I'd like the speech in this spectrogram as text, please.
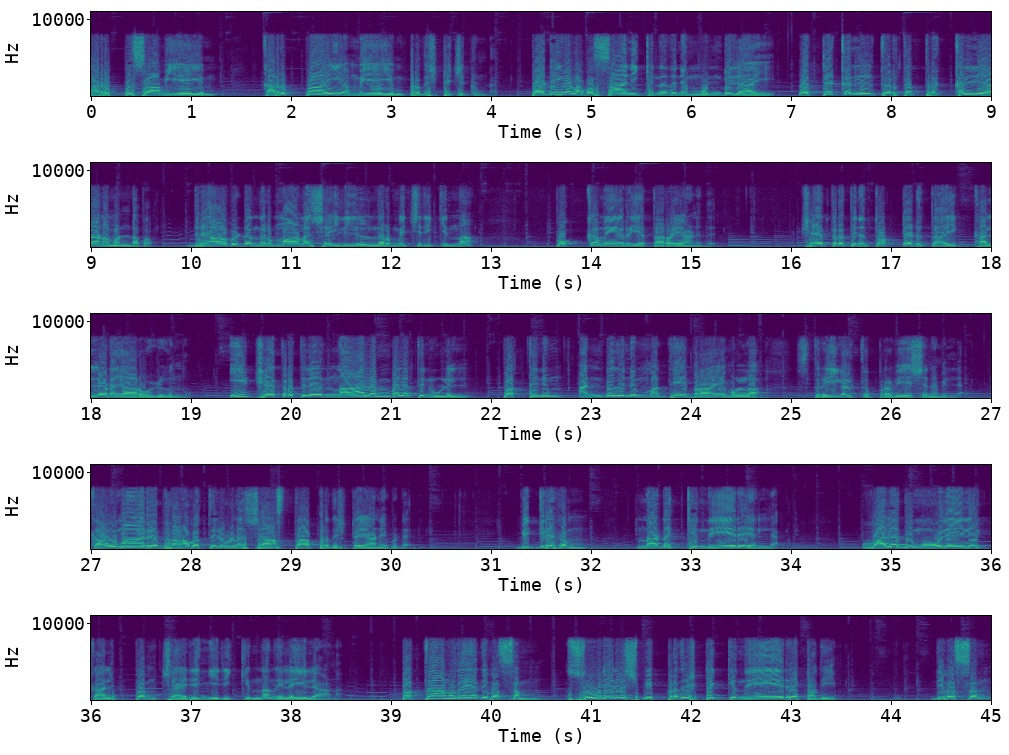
കറുപ്പ് സ്വാമിയെയും കറുപ്പായി അമ്മയെയും പ്രതിഷ്ഠിച്ചിട്ടുണ്ട്. പടികൾ അവസാനിക്കുന്നതിന് മുൻപിലായി ഒറ്റക്കല്ലിൽ തീർത്ത തൃക്കല്യാണ മണ്ഡപം. ദ്രാവിഡ നിർമ്മാണ ശൈലിയിൽ നിർമ്മിച്ചിരിക്കുന്ന പൊക്കമേറിയ തറയാണിത്. ക്ഷേത്രത്തിന് തൊട്ടടുത്തായി കല്ലടയാർ ഒഴുകുന്നു. ഈ ക്ഷേത്രത്തിലെ നാലമ്പലത്തിനുള്ളിൽ പത്തിനും അൻപതിനും മധ്യേ പ്രായമുള്ള സ്ത്രീകൾക്ക് പ്രവേശനമില്ല. കൗമാരഭാവത്തിലുള്ള ശാസ്താപ്രതിഷ്ഠയാണിവിടെ. വിഗ്രഹം നടയ്ക്ക് നേരെയല്ല വലത് മൂലയിലേക്ക് അല്പം ചരിഞ്ഞിരിക്കുന്ന നിലയിലാണ്. പത്താമുതയ ദിവസം സൂര്യരശ്മി പ്രതിഷ്ഠയ്ക്ക് നേരെ പതിയും. ദിവസം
